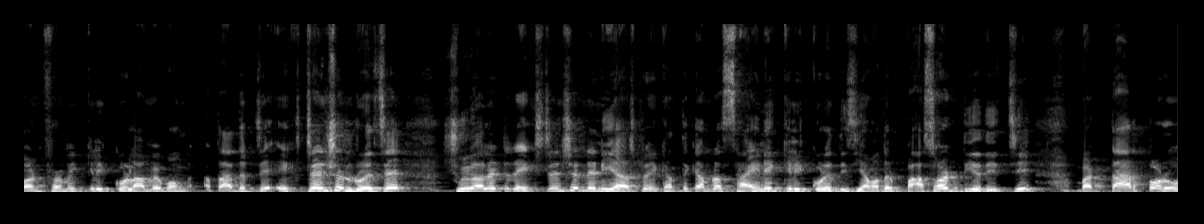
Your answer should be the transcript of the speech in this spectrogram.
কনফার্মে ক্লিক করলাম এবং তাদের যে এক্সটেনশন রয়েছে সুই ওয়ালেটের এক্সটেনশনে নিয়ে আসলো। এখান থেকে আমরা সাইনে ক্লিক করে দিচ্ছি আমাদের পাসওয়ার্ড দিয়ে দিচ্ছি বাট তারপরও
